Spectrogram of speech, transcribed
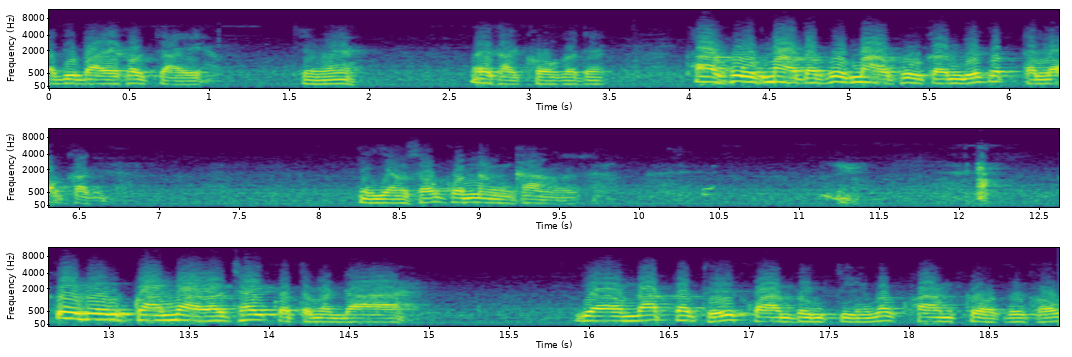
อธิบายเข้าใจใช่ไหมไม่ขัดคอกันนะถ้าพูดมากแต่พูดมากพูดกันเดี๋ยวก็ทะเลาะกัน อย่างสองคนนั่งข้างก็รวมความว่าเราใช้กฎธรรมดา ยอมรับก็ถือความเป็นจริงว่าความโกรธเป็นของ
